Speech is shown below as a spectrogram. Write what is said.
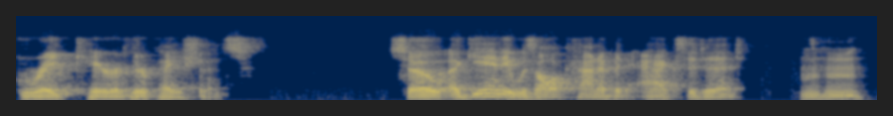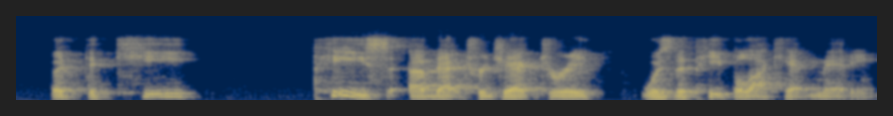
great care of their patients. So again, it was all kind of an accident. Mm-hmm. But the key piece of that trajectory was the people I kept meeting,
